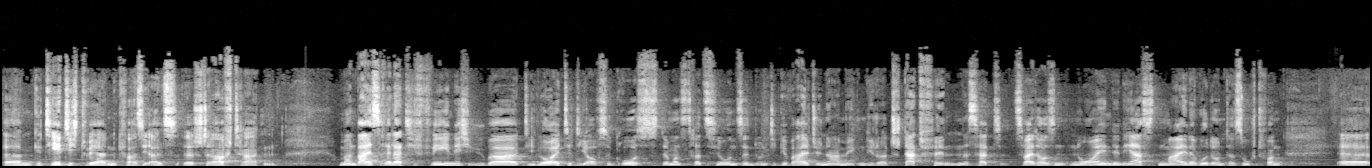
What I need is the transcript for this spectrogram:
getätigt werden, quasi als äh, Straftaten. Man weiß relativ wenig über die Leute, die auf so Großdemonstrationen sind und die Gewaltdynamiken, die dort stattfinden. Es hat 2009, den 1. Mai, da wurde untersucht von äh,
